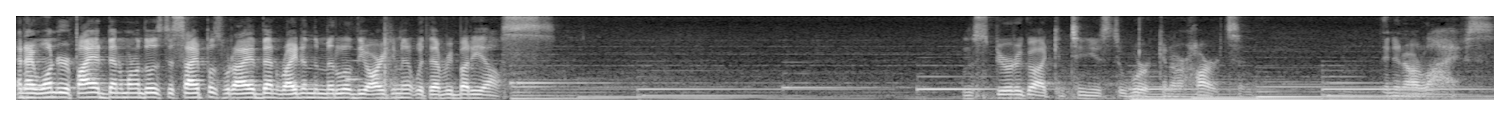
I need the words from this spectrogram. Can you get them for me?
And I wonder if I had been one of those disciples, would I have been right in the middle of the argument with everybody else? And the Spirit of God continues to work in our hearts and, and in our lives.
